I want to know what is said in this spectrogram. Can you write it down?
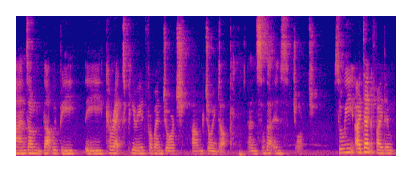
and um, that would be the correct period for when George um, joined up. And so that is George. So we identified him,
